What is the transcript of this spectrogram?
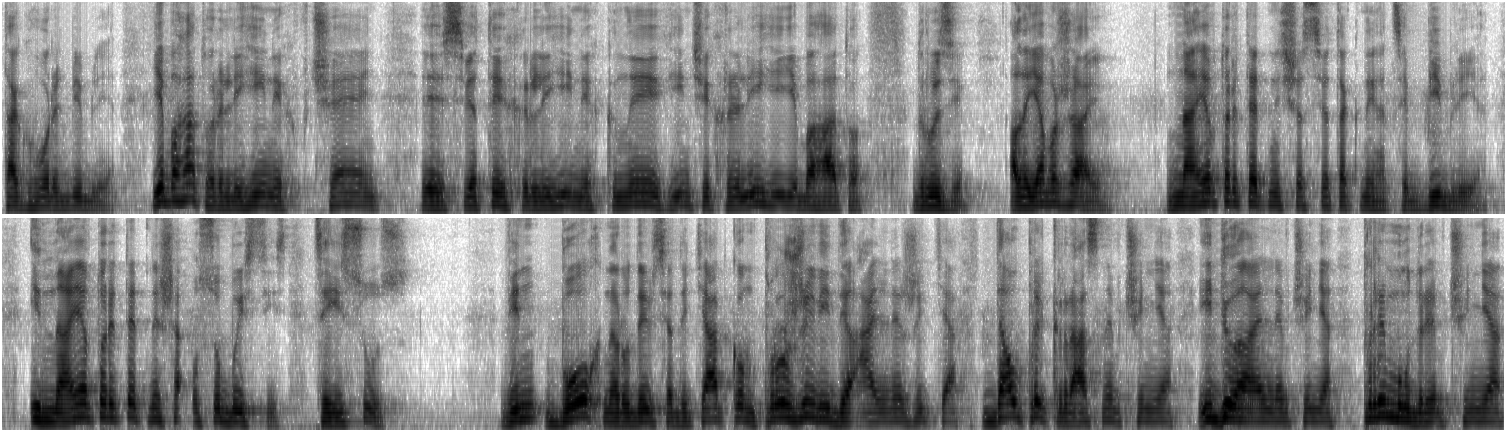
Так говорить Біблія. Є багато релігійних вчень, е, святих релігійних книг, інших релігій є багато, друзі. Але я вважаю, найавторитетніша свята книга це Біблія. І найавторитетніша особистість це Ісус. Він, Бог, народився дитятком, прожив ідеальне життя, дав прекрасне вчення, ідеальне вчення, премудре вчення,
